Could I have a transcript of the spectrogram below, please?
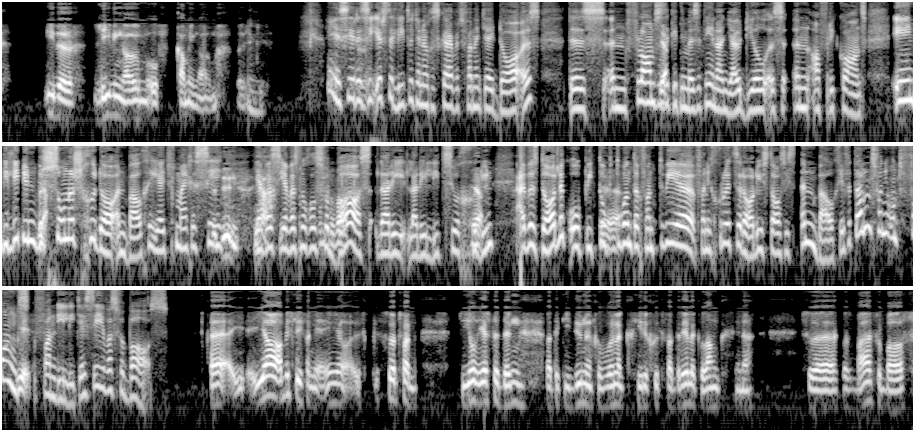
either leaving home of coming home basically. Mm. Ja, jy sê dis die eerste lied wat jy nou geskryf het vandat jy daar is. Dis in Vlaams as ja. ek dit nie mis het nie en dan jou deel is in Afrikaans. En die lied doen ja. besonder goed daar in België. Jy het vir my gesê jy ja. was jy was nogals verbaas dat die dat die lied so goed ja. doen. Hy was dadelik op die top ja. 20 van twee van die grootste radiostasies in België. Vertel ons van die ontvangs yes. van die lied. Jy sê jy was verbaas. Uh ja, obviously van die ja, soort van die heel eerste ding wat ek hier doen en gewoonlik hierdie goed vat redelik lank, you know. So ek was baie verbaas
